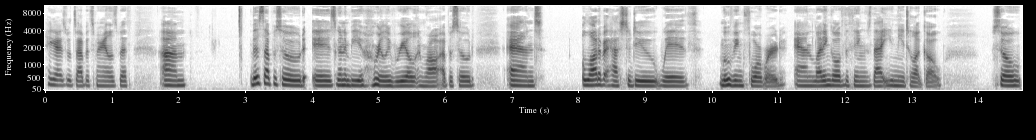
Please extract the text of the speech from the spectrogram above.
Hey guys, what's up? It's Mary Elizabeth. Um, this episode is going to be a really real and raw episode, and a lot of it has to do with moving forward and letting go of the things that you need to let go. So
